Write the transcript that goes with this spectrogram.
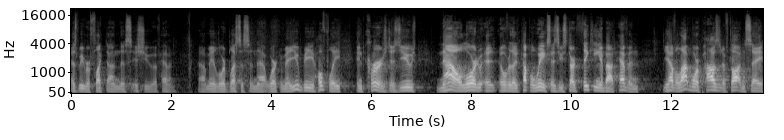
as we reflect on this issue of heaven. Uh, may the Lord bless us in that work, and may you be hopefully encouraged as you now, Lord, uh, over the couple weeks, as you start thinking about heaven, you have a lot more positive thought and say,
